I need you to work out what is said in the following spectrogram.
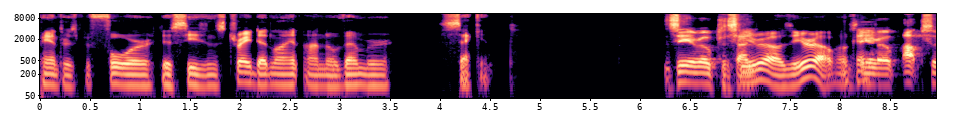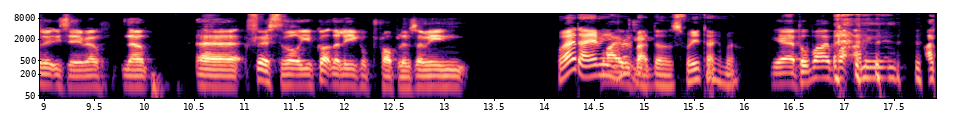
Panthers before this season's trade deadline on November 2nd? Zero percent. Zero, zero. Okay. Zero, absolutely zero. No, uh, first of all, you've got the legal problems. I mean, what? I haven't even heard about you... those. What are you talking about? Yeah, but why? why I mean, I,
